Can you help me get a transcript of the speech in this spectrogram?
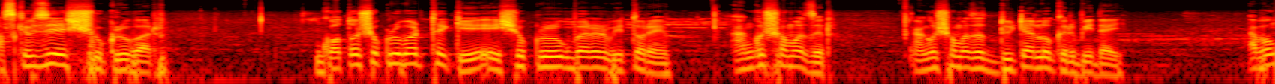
আজকে হচ্ছে শুক্রবার। গত শুক্রবার থেকে এই শুক্রবারের ভিতরে আঙ্গ সমাজের আঙ্গ সমাজের দুইটা লোকের বিদায়। এবং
